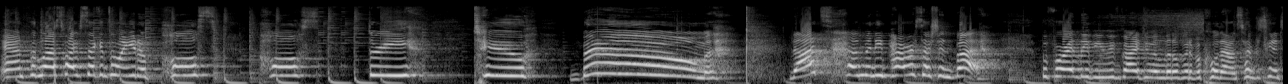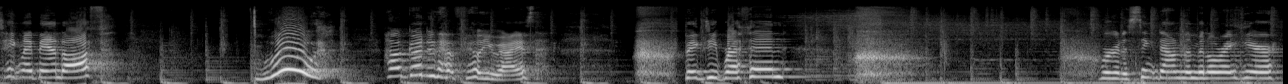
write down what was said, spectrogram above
And for the last five seconds, I want you to pulse, pulse, three, two, boom. That's a mini PWR session, but before I leave you, we've got to do a little bit of a cool down. So I'm just gonna take my band off. Woo! How good did that feel, you guys? Big deep breath in. We're gonna sink down in the middle right here.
